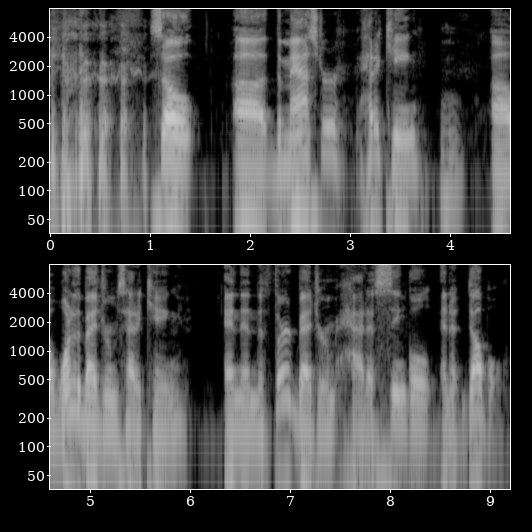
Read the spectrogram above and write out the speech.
So uh, the master had a king. Uh, one of the bedrooms had a king, and then the third bedroom had a single and a double.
